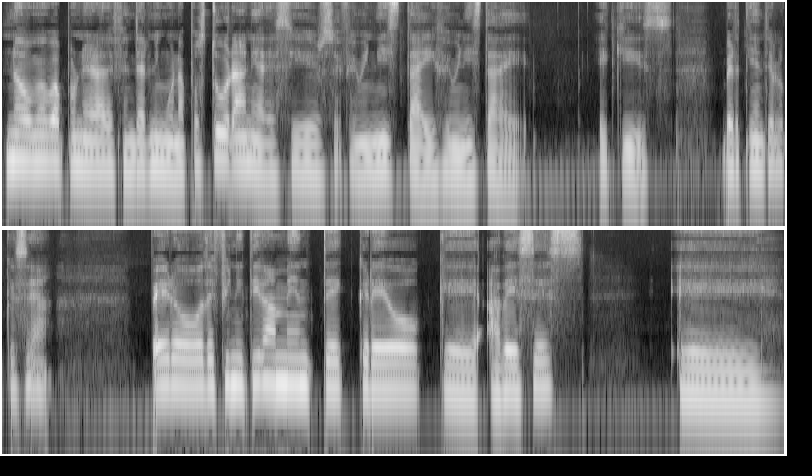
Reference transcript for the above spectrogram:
no me voy a poner a defender ninguna postura ni a decir soy feminista y feminista de X vertiente o lo que sea, pero definitivamente creo que a veces eh,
